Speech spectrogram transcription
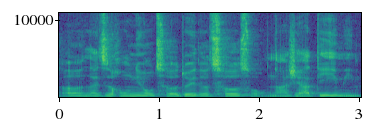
呃，来自红牛车队的车手拿下第一名，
